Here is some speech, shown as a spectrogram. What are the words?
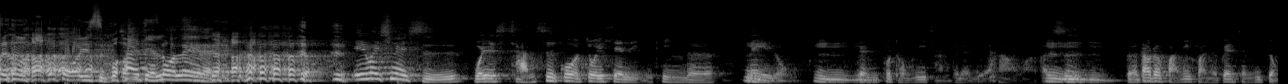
真的吗？不好意思，不好意思，差一点落泪了。因为确实，我也尝试过做一些聆听的内容，嗯嗯，跟不同立场的人也好啊，可是得到的反应反而变成一种，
